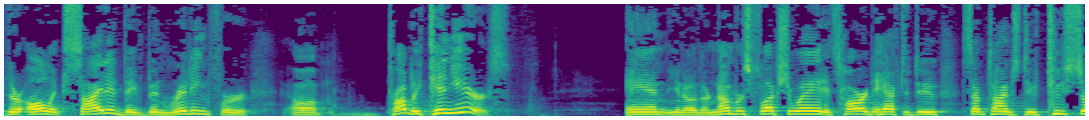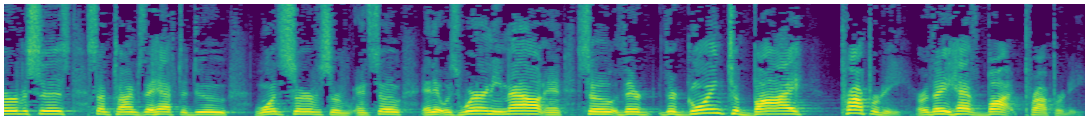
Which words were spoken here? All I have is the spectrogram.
They're all excited. They've been renting for uh, probably 10 years. And, you know, their numbers fluctuate. It's hard. They have to do, sometimes do two services. Sometimes they have to do one service or, and so, and it was wearing him out. And so they're, they're going to buy property or they have bought property.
